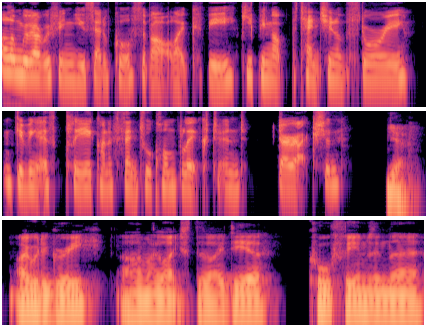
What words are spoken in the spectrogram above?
Along with everything you said, of course, about like the keeping up the tension of the story, giving it a clear kind of central conflict and direction. Yeah, I would agree. Um, I liked the idea, cool themes in there,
